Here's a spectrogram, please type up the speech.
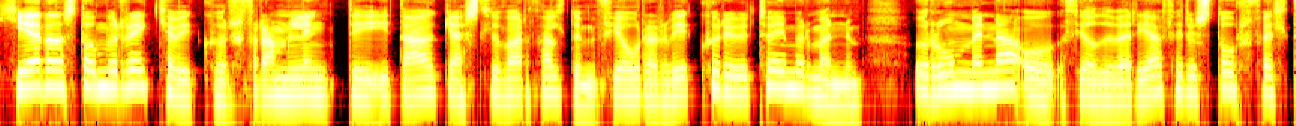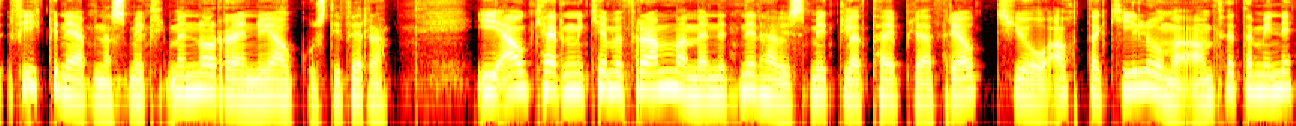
Hérðastómur Reykjavíkur framlengdi í dag gæslu varðhaldum fjórar vikur yfir tveimur mönnum, Rúmenna og Þjóðuverja fyrir stórfælt fíkinni efnasmikl með Norrænu í ágúst í fyrra. Í ákærni kemur fram að mennir hafi smiklað tæplega 38 kílóum af amfetamíni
